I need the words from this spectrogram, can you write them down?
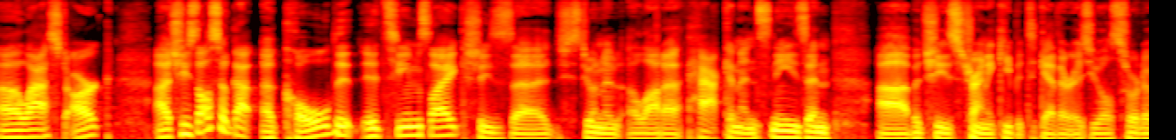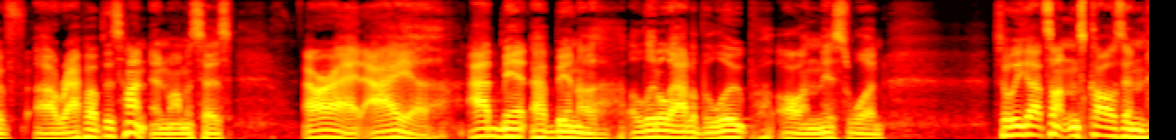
uh, last arc. She's also got a cold. It, it seems like she's she's doing a, lot of hacking and sneezing, but she's trying to keep it together as you'll sort of wrap up this hunt. And Mama says, "All right, I I admit I've been a, a little out of the loop on this one." So we got something's causing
